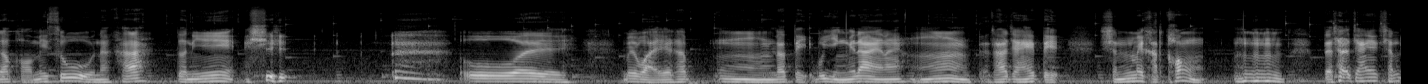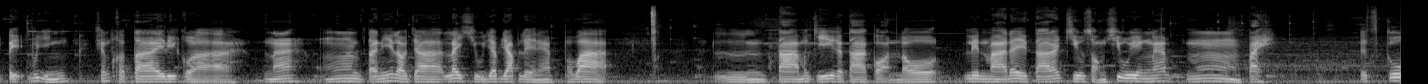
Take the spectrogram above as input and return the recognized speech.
เราขอไม่สู้นะคะ ตัวนี้ โอ้ย ไม่ไหวครับ อืมเราเตะผู้หญิงไม่ได้นะ อืมแต่ถ้าจะให้เตะ ฉันไม่ขัดข้องแต่ถ้าจะให้ฉันเตะผู้หญิง ฉันขอตายดีกว่า นะอืมตอนนี้เราจะไล่คิวยับยับๆเลยนะครับ เพราะว่าตาเมื่อกี้กับตาก่อนเราเล่นมาได้ตาละคิวสองคิวเองนะครับ อืม ไป let's go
